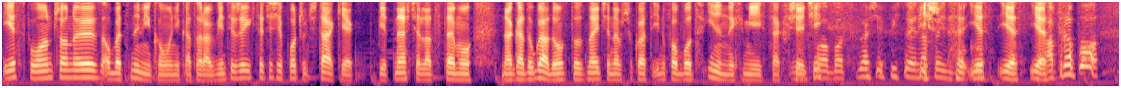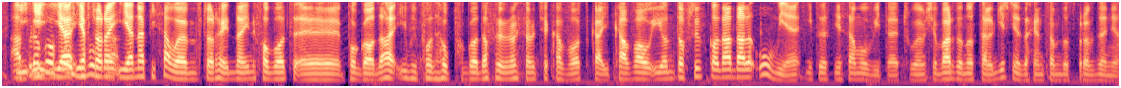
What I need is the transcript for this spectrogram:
i jest połączony z obecnymi komunikatorami, więc jeżeli chcecie się poczuć tak, jak 15 lat temu na gadu-gadu, to znajdźcie na przykład infobot w innych miejscach w sieci. Infobot, chyba się wpisuję Pisz, na Facebooku. jest, jest, jest. A propos, a I, propos i ja, ja wczoraj ja napisałem wczoraj na infobot e, pogoda i mi podał pogoda, w którym napisałem ciekawostka i kawał i on to wszystko nadal umie i to jest niesamowite. Czułem się bardzo nostalgicznie, zachęcam do sprawdzenia.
